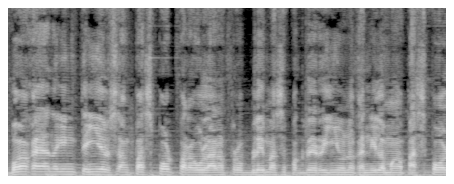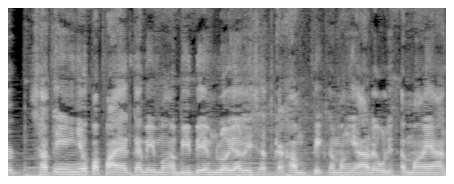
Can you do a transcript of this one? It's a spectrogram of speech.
Baka kaya naging 10 years ang passport para wala ng problema sa pagre-renew ng kanilang mga passport. Sa tingin nyo, papayag kami mga BBM loyalists at kakampik na mangyari ulit ang mga yan?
